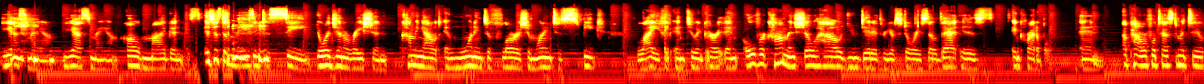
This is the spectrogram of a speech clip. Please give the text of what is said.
Yes, ma'am. Yes, ma'am. Oh my goodness. It's just amazing to see your generation coming out and wanting to flourish and wanting to speak life and to encourage and overcome and show how you did it through your story. So that is incredible and a powerful testament to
